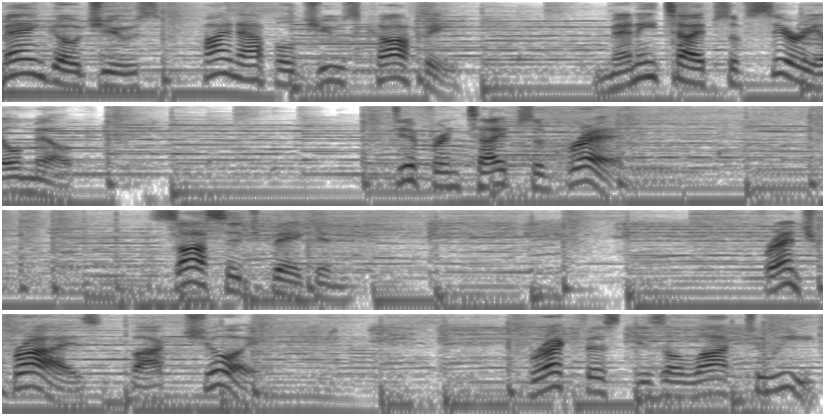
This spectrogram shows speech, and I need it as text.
mango juice, pineapple juice coffee, many types of cereal milk, different types of bread, sausage bacon, French fries, bok choy. Breakfast is a lot to eat.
